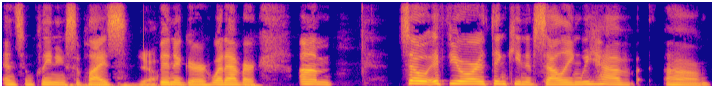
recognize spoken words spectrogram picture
and some cleaning supplies, yeah, vinegar, whatever. Um, so if you're thinking of selling, we have um,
